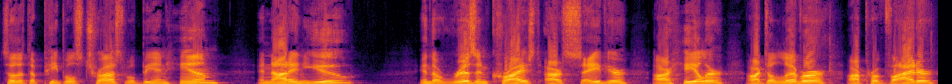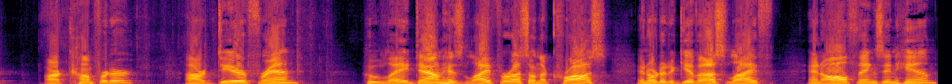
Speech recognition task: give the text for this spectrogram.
so that the people's trust will be in Him and not in you? in the risen Christ, our Savior, our healer, our deliverer, our provider, our comforter, our dear friend who laid down his life for us on the cross in order to give us life and all things in him,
